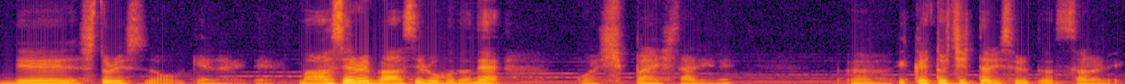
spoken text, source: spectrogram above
で、ストレスを受けないで、まあ焦れば焦るほどね、こう失敗したりね、うん、一回とちったりするとさらに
